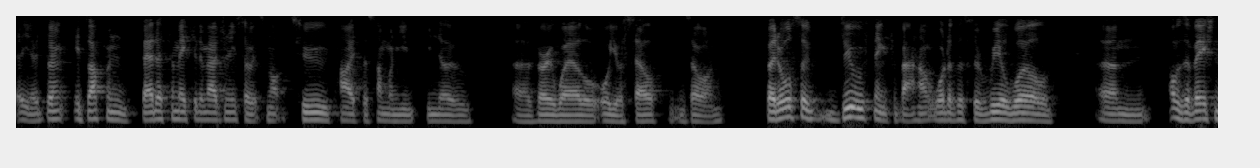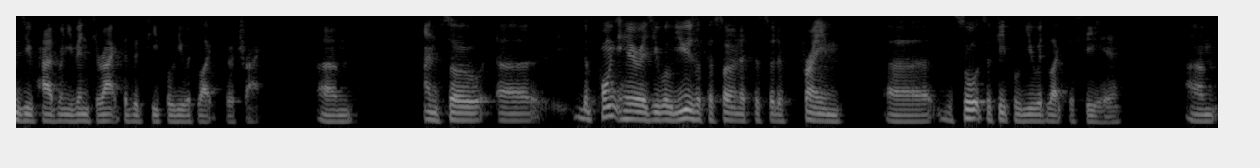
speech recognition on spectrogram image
you know, don't, it's often better to make it imaginary so it's not too tied to someone you, you know uh, very well or, or yourself and so on but also do think about how what are the sort of real world um, observations you've had when you've interacted with people you would like to attract. Um, and so uh, the point here is you will use a persona to sort of frame uh, the sorts of people you would like to see here. Um,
